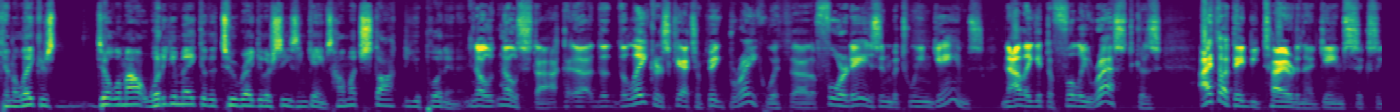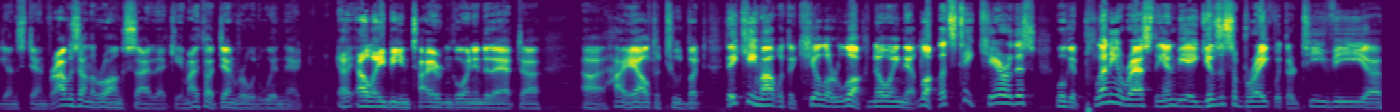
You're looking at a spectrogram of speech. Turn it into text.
can the lakers deal them out what do you make of the two regular season games how much stock do you put in it No, no stock. Uh, the the Lakers catch a big break with uh, the four days in between games. Now they get to fully rest because I thought they'd be tired in that game six against Denver. I was on the wrong side of that game. I thought Denver would win that. Uh, L.A. being tired and going into that. Uh, uh, high altitude, but they came out with a killer look, knowing that look, let's take care of this. We'll get plenty of rest. The NBA gives us a break with their TV uh,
